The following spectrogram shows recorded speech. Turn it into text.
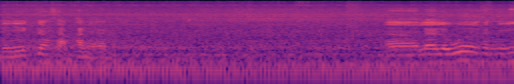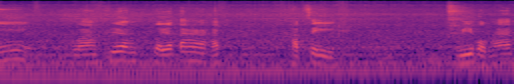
นี้เครื่องสามพันเหมือนกันแลนด์โรเวอร์คันนี้วางเครื่องโตโยต้านะครับขับสี่ V6 นะครับ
